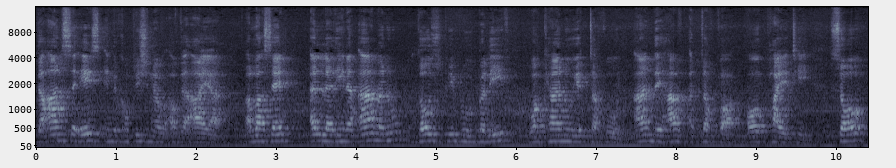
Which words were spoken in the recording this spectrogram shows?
The answer is in the completion of, of the ayah. Allah said, الَّذِينَ آمَنُوا Those people who believe وَكَانُوا يَتَّقُونَ And they have a taqwa or piety. So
